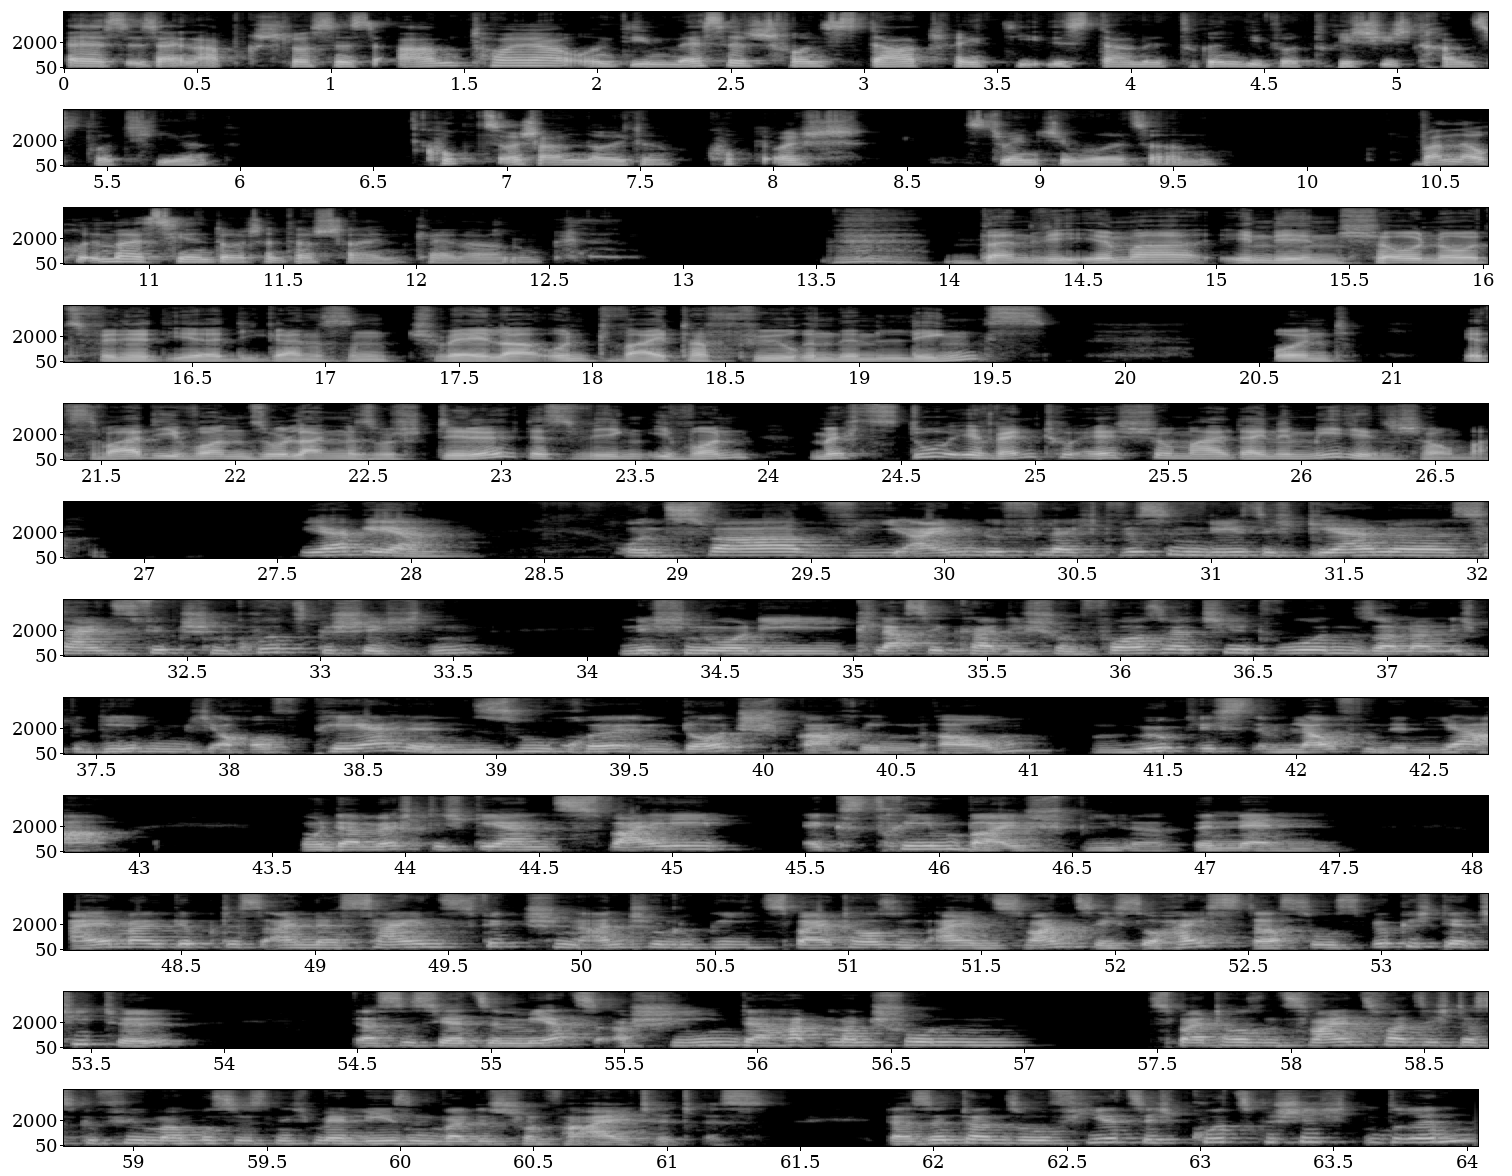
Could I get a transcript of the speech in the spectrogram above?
Es ist ein abgeschlossenes Abenteuer und die Message von Star Trek, die ist damit drin, die wird richtig transportiert. Guckt's euch an, Leute. Guckt euch Strange Worlds an. Wann auch immer es hier in Deutschland erscheint, keine Ahnung. Dann wie immer in den Show Notes findet ihr die ganzen Trailer und weiterführenden Links. Und Jetzt war die Yvonne so lange so still, deswegen Yvonne, möchtest du eventuell schon mal deine Medienschau machen? Ja, gern. Und zwar, wie einige vielleicht wissen, lese ich gerne Science-Fiction-Kurzgeschichten. Nicht nur die Klassiker, die schon vorsortiert wurden, sondern ich begebe mich auch auf Perlensuche im deutschsprachigen Raum, möglichst im laufenden Jahr. Und da möchte ich gern zwei Extrembeispiele benennen. Einmal gibt es eine Science-Fiction-Anthologie 2021, so heißt das, so ist wirklich der Titel. Das ist jetzt im März erschienen. Da hat man schon 2022 das Gefühl, man muss es nicht mehr lesen, weil es schon veraltet ist. Da sind dann so 40 Kurzgeschichten drin.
